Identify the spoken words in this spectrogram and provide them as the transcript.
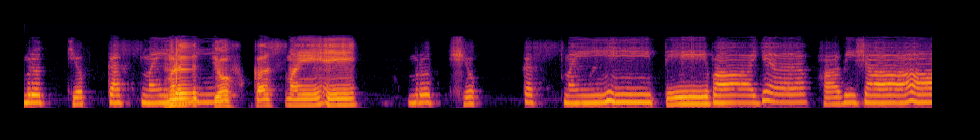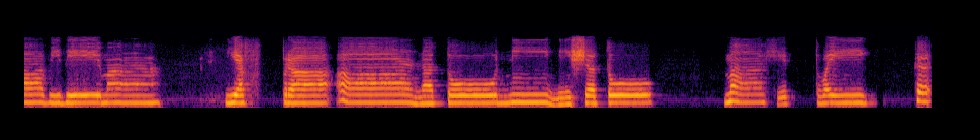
मृत्युः कस्मै मृत्युः कस्मै मृत्युः कस्मै देवाय हविषा विदेम यः प्राणतो निमिषतो महित्वैक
